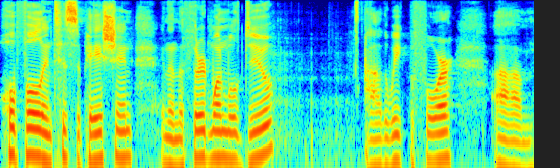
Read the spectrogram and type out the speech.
hopeful anticipation. And then the third one we'll do uh, the week before um,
